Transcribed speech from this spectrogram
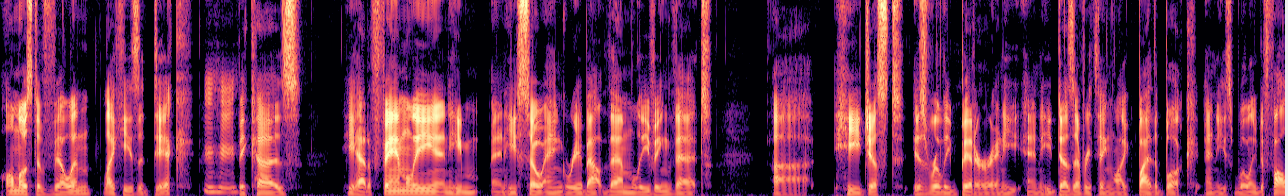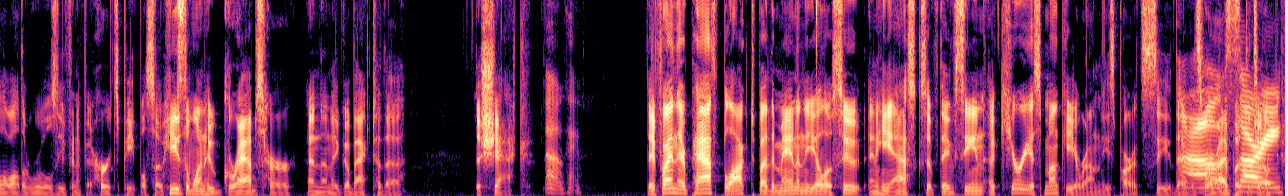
almost a villain, like he's a dick mm-hmm. because he had a family, and he and he's so angry about them leaving that uh, he just is really bitter, and he and he does everything like by the book, and he's willing to follow all the rules even if it hurts people. So he's the one who grabs her, and then they go back to the the shack. Oh, okay. They find their path blocked by the man in the yellow suit, and he asks if they've seen a curious monkey around these parts. See, that's where Oh, I put the joke.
